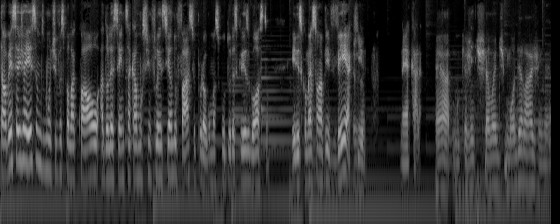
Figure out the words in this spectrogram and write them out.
Talvez seja esse um dos motivos pela qual adolescentes acabam se influenciando fácil por algumas culturas que eles gostam. Eles começam a viver aquilo, né, cara? É o que a gente chama de modelagem, né?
